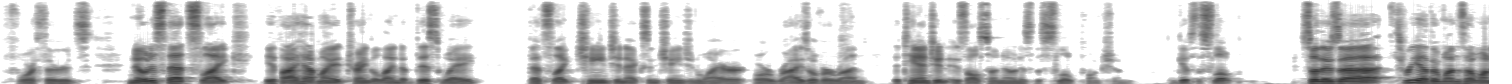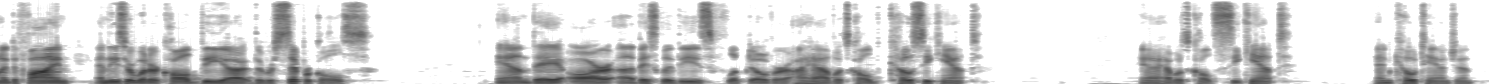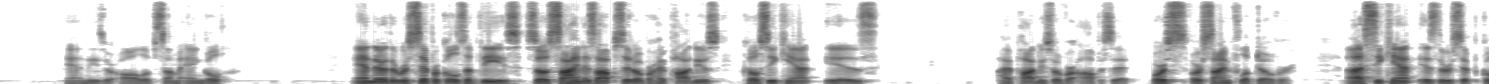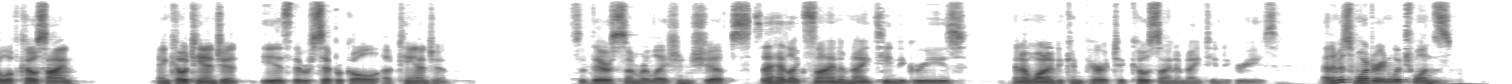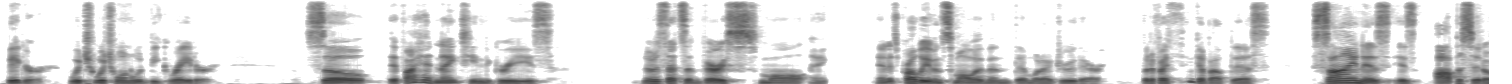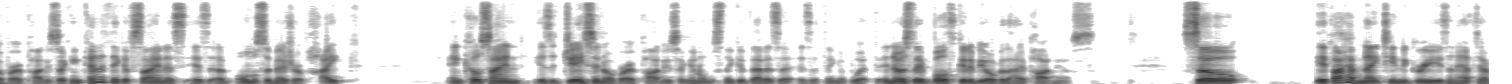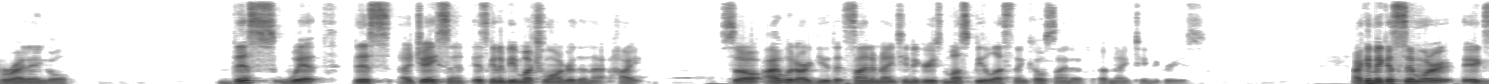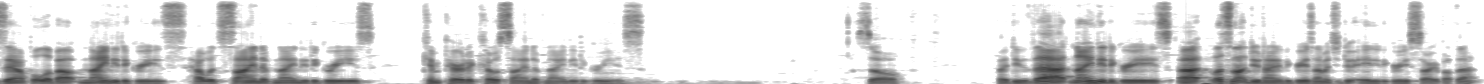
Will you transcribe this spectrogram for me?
4 thirds. Notice that's like, if I have my triangle lined up this way, that's like change in x and change in y or, or rise over run. The tangent is also known as the slope function. It gives the slope. So there's uh, three other ones I want to define, and these are what are called the, uh, the reciprocals. And they are uh, basically these flipped over. I have what's called cosecant, and I have what's called secant and cotangent, and these are all of some angle and they're the reciprocals of these. So sine is opposite over hypotenuse, cosecant is hypotenuse over opposite, or, or sine flipped over. Uh, secant is the reciprocal of cosine, and cotangent is the reciprocal of tangent. So there's some relationships. So I had like sine of 19 degrees, and I wanted to compare it to cosine of 19 degrees. And I'm just wondering which one's bigger, which, which one would be greater. So if I had 19 degrees, notice that's a very small angle. And it's probably even smaller than, than what I drew there. But if I think about this, sine is, is opposite over hypotenuse. So I can kind of think of sine as, as a, almost a measure of height. And cosine is adjacent over hypotenuse. I can almost think of that as a, as a thing of width. And notice they're both going to be over the hypotenuse. So if I have 19 degrees and I have to have a right angle, this width, this adjacent, is going to be much longer than that height. So I would argue that sine of 19 degrees must be less than cosine of, of 19 degrees. I can make a similar example about 90 degrees. How would sine of 90 degrees compare to cosine of 90 degrees? So if I do that, 90 degrees, uh, let's not do 90 degrees, I meant to do 80 degrees, sorry about that.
